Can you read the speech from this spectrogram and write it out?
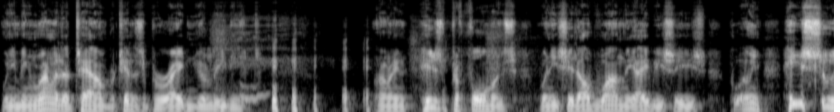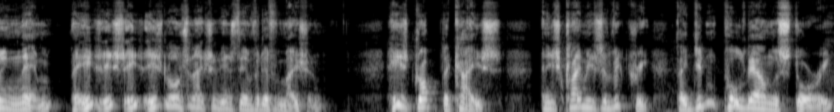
when you've been run out of town, pretend it's a parade and you're leading it. I mean, his performance when he said, I've won the ABC's. I mean, he's suing them. He's, he's, he's launched an action against them for defamation. He's dropped the case and he's claiming it's a victory. They didn't pull down the story.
